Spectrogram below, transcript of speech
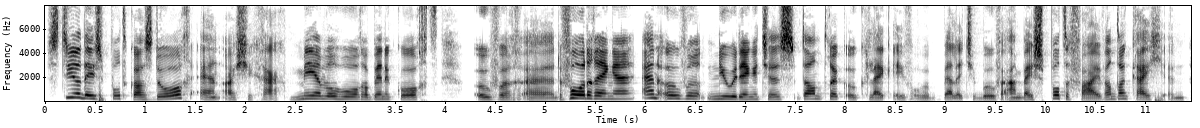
Stuur deze podcast door en als je graag meer wil horen binnenkort over uh, de vorderingen en over nieuwe dingetjes, dan druk ook gelijk even op het belletje bovenaan bij Spotify, want dan krijg je een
